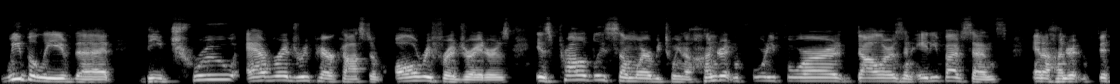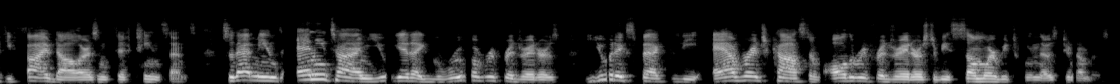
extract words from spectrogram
we believe that the true average repair cost of all refrigerators is probably somewhere between $144.85 and $155.15. So that means anytime you get a group of refrigerators, you would expect the average cost of all the refrigerators to be somewhere between those two numbers.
